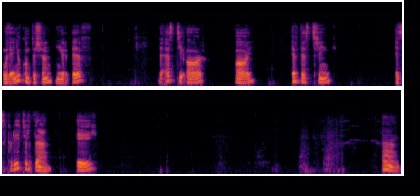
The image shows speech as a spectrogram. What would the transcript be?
with a new condition here if the str i if the string is greater than a and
